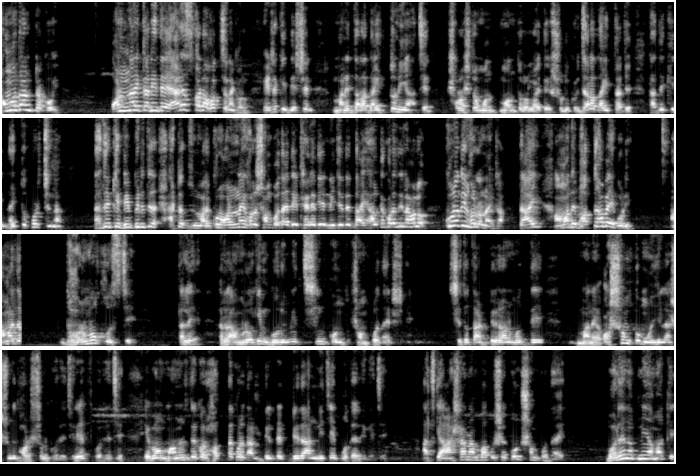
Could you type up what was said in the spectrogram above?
সমাধানটা কই? অন্যায়কারীদের অ্যারেস্ট করা হচ্ছে না কেন? এটা কি দেশের মানে যারা দায়িত্ব নিয়ে আছেন, স্বরাষ্ট্র মন্ত্রণালয় থেকে শুরু করে যারা দায়িত্ব আছে, তাদের কি দায়িত্ব পড়ছে না? তাদেরকে বিপরীতে একটা মানে কোনো অন্যায় হলো সম্প্রদায় ঠেলে দিয়ে নিজেদের দায় হালকা করে দিলে হলো? কোনোদিন হলো না এটা। তাই আমাদের ভাবতে হবে করি আমরা ধর্ম খুঁজছে, তাহলে রাম রহিম, গুরুমিত সিং কোন সম্প্রদায়ের সে? সে তো তার ডেরার মধ্যে মানে অসংখ্য মহিলার সঙ্গে ধর্ষণ করেছে, রেপ করেছে, এবং মানুষদের হত্যা করে তার ডেরার নিচে পুঁতে রেখেছে। আজকে আশারাম বাবু সে কোন সম্প্রদায়? বলেন আপনি আমাকে।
